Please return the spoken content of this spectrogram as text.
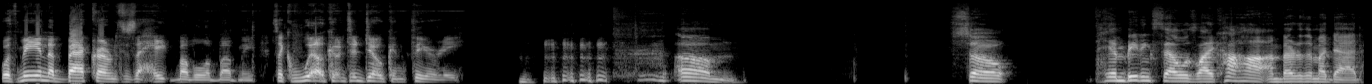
with me in the background with just a hate bubble above me. It's like, "Welcome to Dokkan Theory." um so him beating Cell was like, haha, I'm better than my dad.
